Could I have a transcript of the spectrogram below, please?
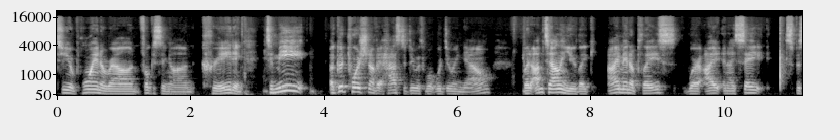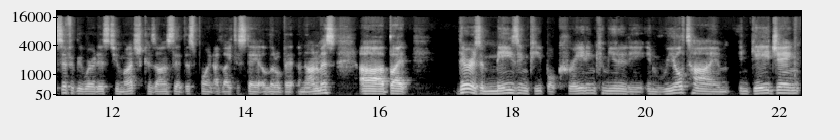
to your point around focusing on creating, to me, a good portion of it has to do with what we're doing now. But I'm telling you, like I'm in a place where I and I say specifically where it is too much because honestly, at this point, I'd like to stay a little bit anonymous. Uh, but there is amazing people creating community in real time, engaging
